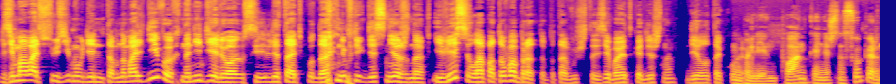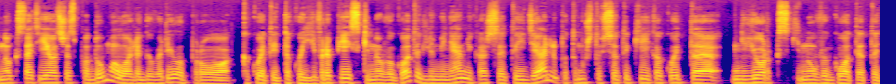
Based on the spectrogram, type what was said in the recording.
зимовать всю зиму где-нибудь там на Мальдивах, на неделю летать куда-нибудь, где снежно и весело, а потом обратно, потому что зима это, конечно, дело такое. Блин, план, конечно, супер, но, кстати, я вот сейчас подумал, Оля говорила про какой-то такой европейский Новый год, и для меня, мне кажется, это идеально, потому что все-таки какой-то нью-йоркский Новый год это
